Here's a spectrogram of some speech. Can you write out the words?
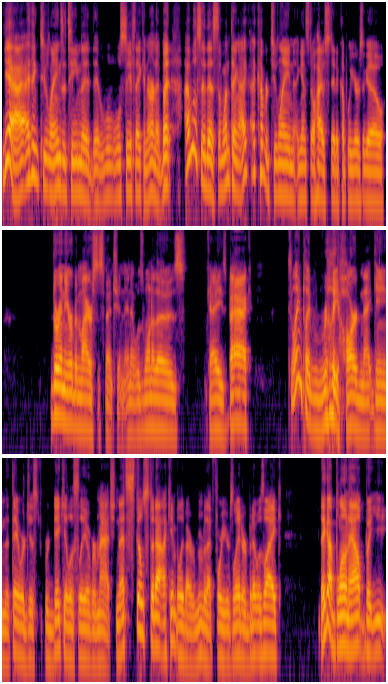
yeah, I think Tulane's a team that, that we'll, we'll, see if they can earn it. But I will say this the one thing I, I covered Tulane against Ohio State a couple years ago during the Urban Meyer suspension, and it was one of those, okay, he's back Tulane played really hard in that game that they were just ridiculously overmatched. And that still stood out. I can't believe I remember that four years later, but it was like they got blown out, but you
